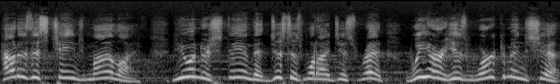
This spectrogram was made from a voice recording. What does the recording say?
How does this change my life? You understand that just as what I just read, we are his workmanship.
